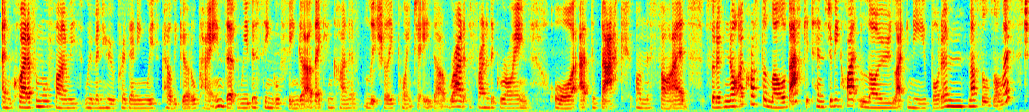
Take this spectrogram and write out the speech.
and quite often we'll find with women who are presenting with pelvic girdle pain that with a single finger, they can kind of literally point to either right at the front of the groin or at the back on the sides, sort of not across the lower back. It tends to be quite low, like near bottom muscles almost,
